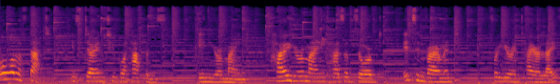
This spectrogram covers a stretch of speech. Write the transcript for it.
All of that is down to what happens in your mind, how your mind has absorbed its environment for your entire life.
